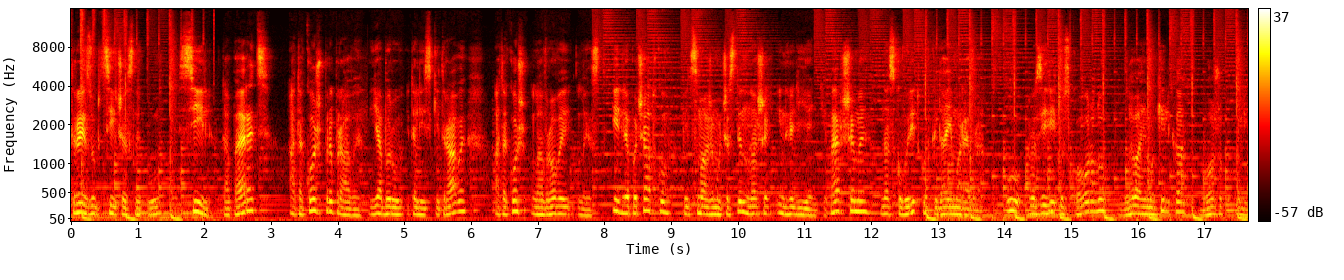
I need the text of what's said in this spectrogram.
3 зубці чеснику, сіль та перець, а також приправи. Я беру італійські трави, а також лавровий лист. І для початку підсмажимо частину наших інгредієнтів. Першими на сковорідку вкидаємо ребра. У розігріту сковороду вливаємо кілька ложок олії.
